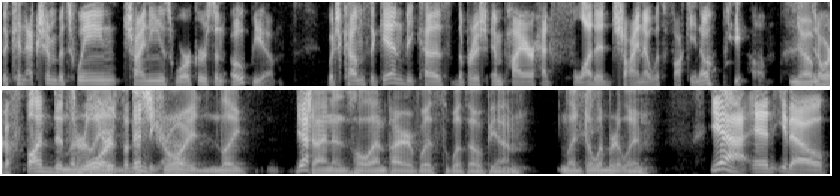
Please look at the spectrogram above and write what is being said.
The connection between Chinese workers and opium, which comes again because the British Empire had flooded China with fucking opium yep. in order to fund its Literally wars in destroyed India. like yeah. China's whole empire with with opium, like deliberately. Yeah, and you know,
